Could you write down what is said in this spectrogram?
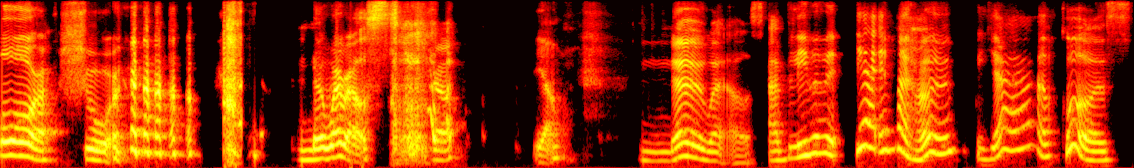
For sure. Nowhere else. yeah. Yeah. Nowhere else. I believe in it. Yeah, in my home. Yeah, of course.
